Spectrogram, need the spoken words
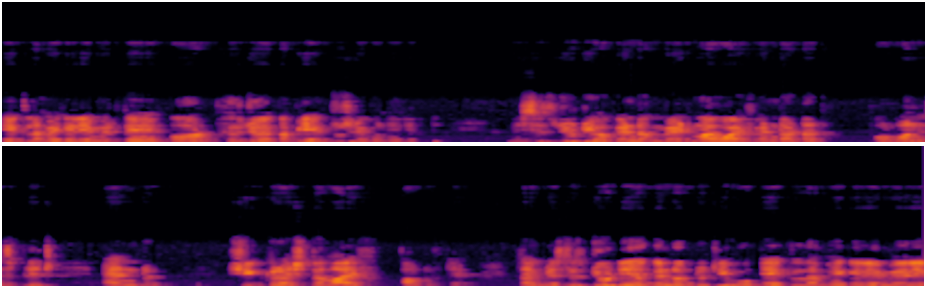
एक लम्हे के लिए मिलते हैं और फिर जो है कभी एक दूसरे को नहीं देखते। Mrs Judy Okenda made my wife and daughter for one split and she crush the life out of them तब मिसेस जूडी ओकेंडर जो थी, वो एक लम्हे के लिए मेरी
